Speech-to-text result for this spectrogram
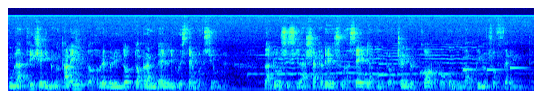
Un'attrice di meno talento avrebbe ridotto a brandelli questa emozione. La Duse si lascia cadere su una sedia contorcendo il corpo come un bambino sofferente.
